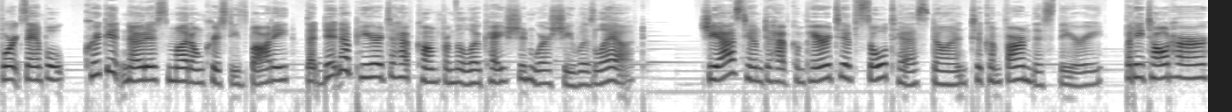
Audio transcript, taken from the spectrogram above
For example, Cricket noticed mud on Christy's body that didn't appear to have come from the location where she was left. She asked him to have comparative soil tests done to confirm this theory, but he told her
